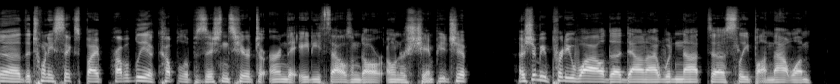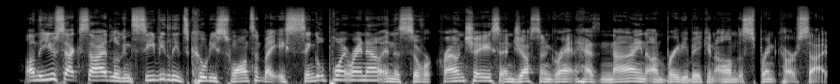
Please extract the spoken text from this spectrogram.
uh, the 26 by probably a couple of positions here to earn the $80,000 Owners' Championship. That should be pretty wild uh, down. I would not uh, sleep on that one. On the USAC side, Logan Seavey leads Kody Swanson by a single point right now in the Silver Crown chase, and Justin Grant has nine on Brady Bacon on the sprint car side.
